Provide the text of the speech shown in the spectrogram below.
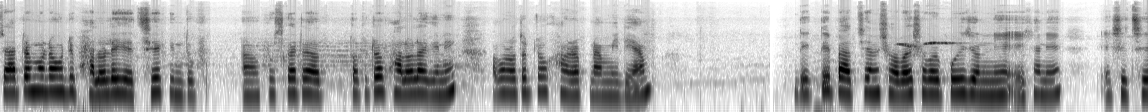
চাটা মোটামুটি ভালো লেগেছে, কিন্তু ফুচকাটা ততটাও ভালো লাগেনি, আবার অতটাও খারাপ না মিডিয়াম দেখতেই পাচ্ছেন, সবাই সবার পরিজন নিয়ে এখানে এসেছে।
